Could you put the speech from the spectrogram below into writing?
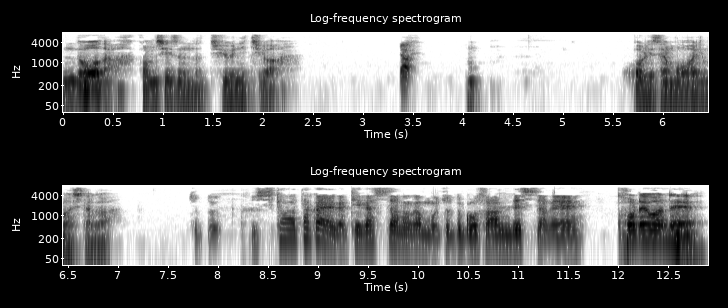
どうだ？今シーズンの中日は。いやうん。交流戦も終わりましたが。ちょっと、石川隆也が怪我したのがもうちょっと誤算でしたね。これはね、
